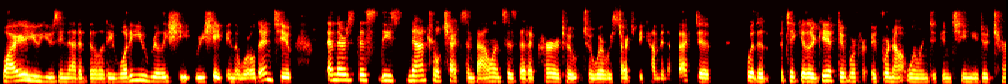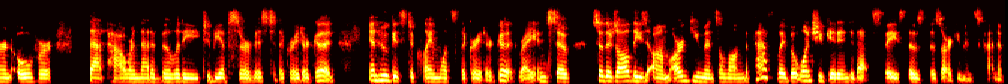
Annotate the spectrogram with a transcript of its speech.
Why are you using that ability? What are you really she- reshaping the world into? And there's this these natural checks and balances that occur to to where we start to become ineffective with a particular gift if we're if we're not willing to continue to turn over that power and that ability to be of service to the greater good. And who gets to claim what's the greater good right? And so so there's all these um, arguments along the pathway but once you get into that space those those arguments kind of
